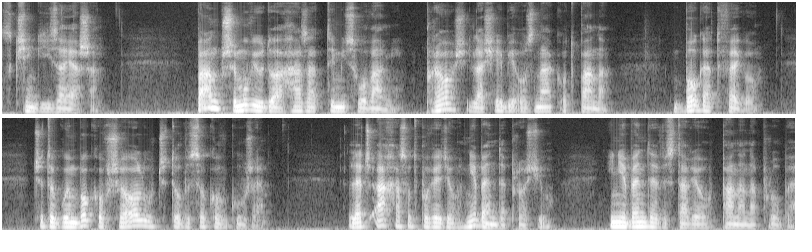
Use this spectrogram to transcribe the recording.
z księgi Izajasza. Pan przemówił do Achaza tymi słowami: Proś dla siebie o znak od Pana, Boga Twego, czy to głęboko w Szeolu, czy to wysoko w górze. Lecz Achaz odpowiedział: Nie będę prosił i nie będę wystawiał Pana na próbę.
